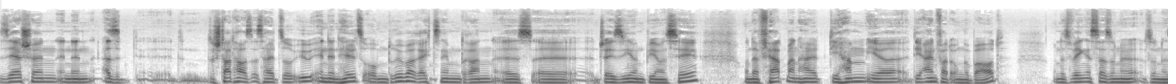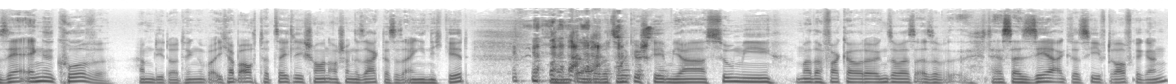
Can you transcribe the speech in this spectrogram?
sehr schön in den, also äh, das Stadthaus ist halt so in den Hills oben drüber, rechts nebendran ist äh, Jay-Z und Beyoncé und da fährt man halt, die haben ihr die Einfahrt umgebaut und deswegen ist da so eine, so eine sehr enge Kurve haben die dorthin gebaut. Ich habe auch tatsächlich Sean auch schon gesagt, dass es eigentlich nicht geht. Und er hat aber zurückgeschrieben, ja, sue me, Motherfucker oder irgend sowas. Also der ist da sehr aggressiv draufgegangen.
